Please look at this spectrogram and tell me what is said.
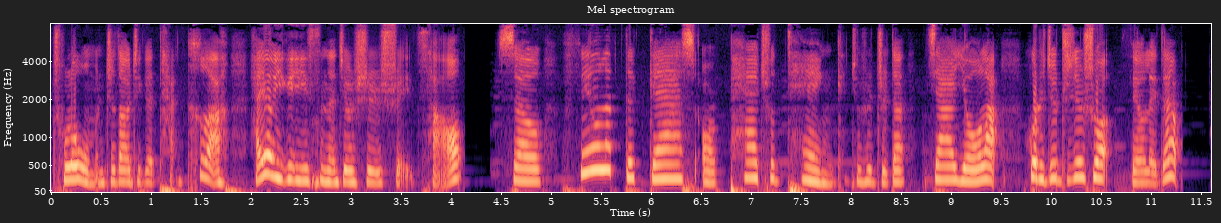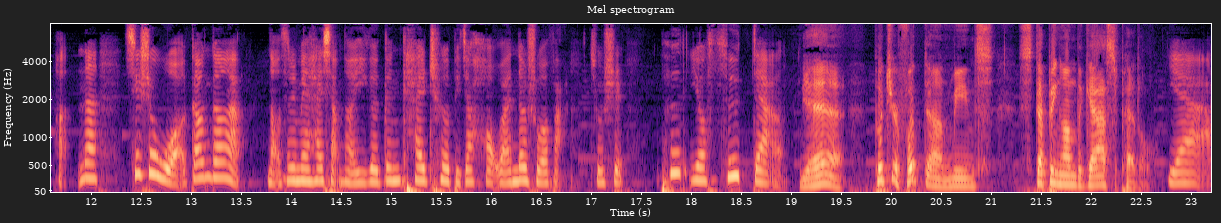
除了我们知道这个坦克啊，还有一个意思呢，就是水槽。So fill up the gas or petrol tank 就是指的加油啦，或者就直接说 fill it up。好，那其实我刚刚啊，脑子里面还想到一个跟开车比较好玩的说法，就是 put your foot down。 Yeah, put your foot down means stepping on the gas pedal. Yeah，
